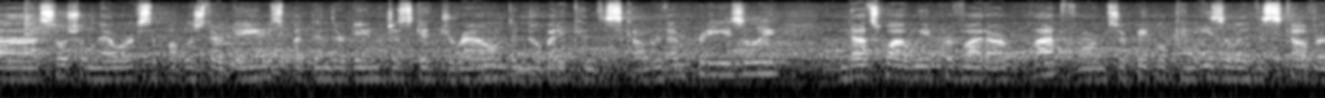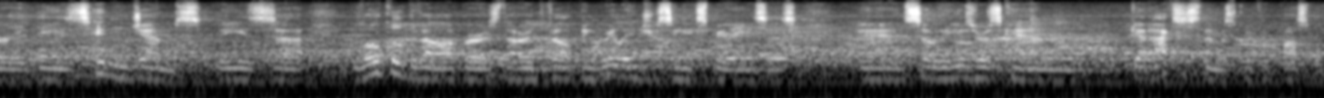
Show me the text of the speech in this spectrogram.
uh, social networks to publish their games, but then their games just get drowned and nobody can discover them pretty easily. And that's why we provide our platform so people can easily discover these hidden gems, these uh, local developers that are developing really interesting experiences, and so the users can get access to them as quickly as possible.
